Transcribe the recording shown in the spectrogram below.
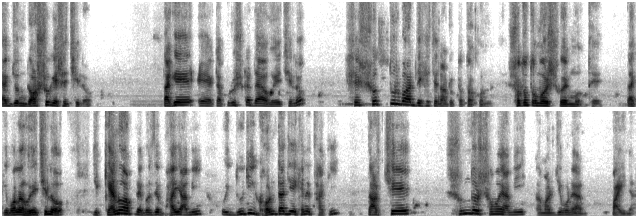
একজন দর্শক এসেছিল। তাকে একটা পুরস্কার দেওয়া হয়েছিল। সে সত্তর বার দেখেছে নাটকটা তখন, শততম শোয়ের মধ্যে। তাকে বলা হয়েছিল যে, কেন আপনি বলছে ভাই, আমি ওই দুটি ঘণ্টা যে এখানে থাকি, তার চেয়ে সুন্দর সময় আমি আমার জীবনে আর পাই না।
